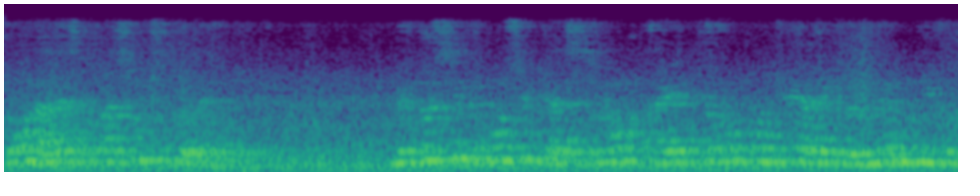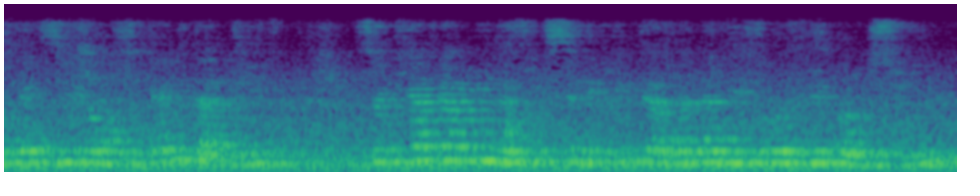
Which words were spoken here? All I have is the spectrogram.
dont la restauration scolaire. Le dossier de consultation a été reconduit avec le même niveau d'exigence qualitative, ce qui a permis de fixer des critères d'analyse relevés comme suit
